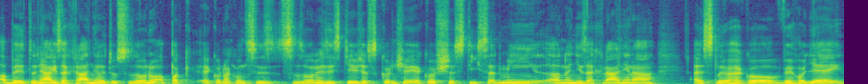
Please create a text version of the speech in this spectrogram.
aby to nějak zachránili tu sezónu a pak jako na konci sezóny zjistí, že skončí jako šestý, sedmý a není zachráněná a jestli ho jako vyhoděj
